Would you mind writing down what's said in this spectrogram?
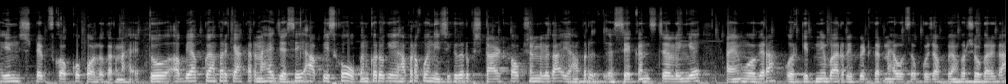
इन स्टेप्स को आपको फॉलो करना है। तो अभी आपको यहाँ पर क्या करना है जैसे आप इसको ओपन करोगे यहाँ पर आपको नीचे की तरफ़ स्टार्ट का ऑप्शन मिलेगा यहाँ पर सेकंड्स चलेंगे टाइम वगैरह और कितनी बार रिपीट करना है वो सब कुछ आपको यहाँ पर शो करेगा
